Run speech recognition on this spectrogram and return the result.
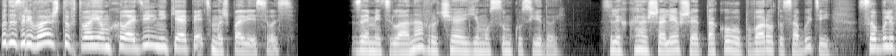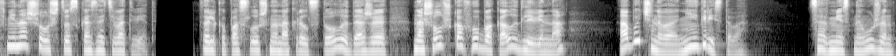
«Подозреваю, что в твоем холодильнике опять мышь повесилась», — заметила она, вручая ему сумку с едой. Слегка ошалевший от такого поворота событий, Соболев не нашел, что сказать в ответ. Только послушно накрыл стол и даже нашел в шкафу бокалы для вина. Обычного, не игристого. Совместный ужин,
